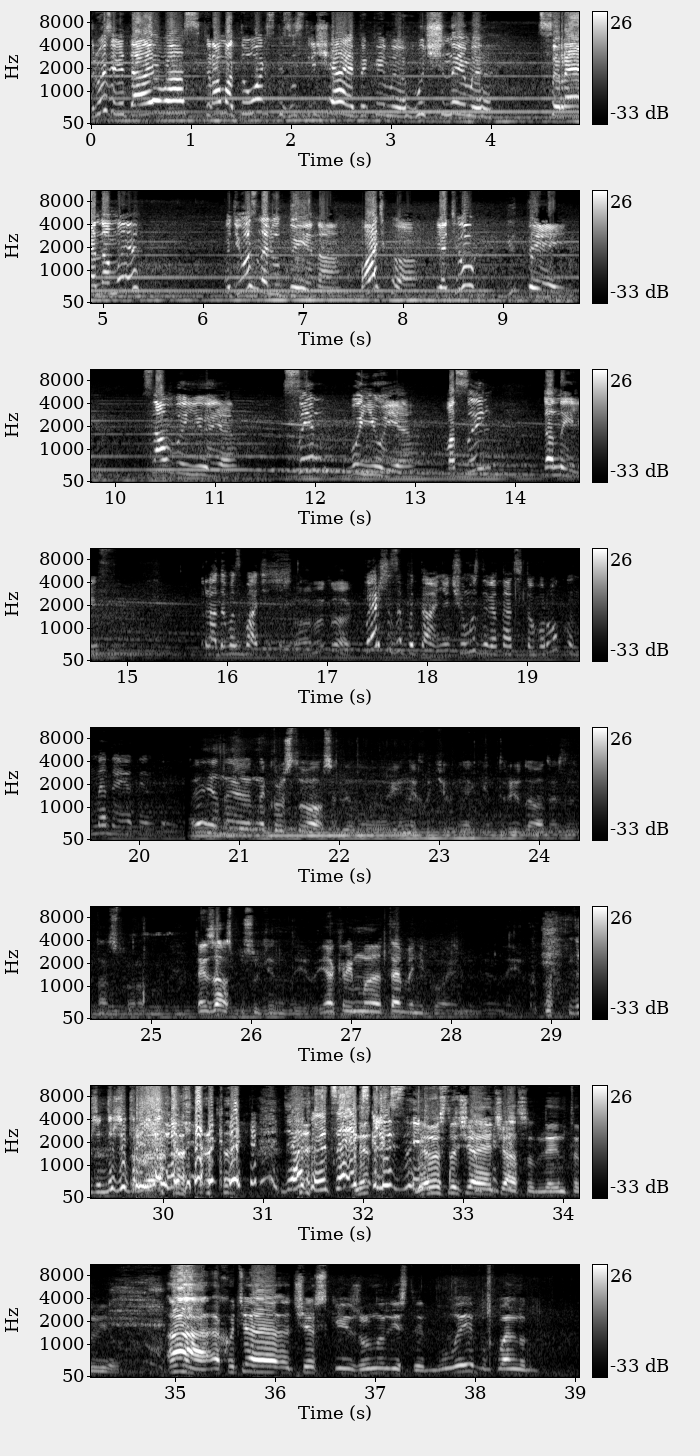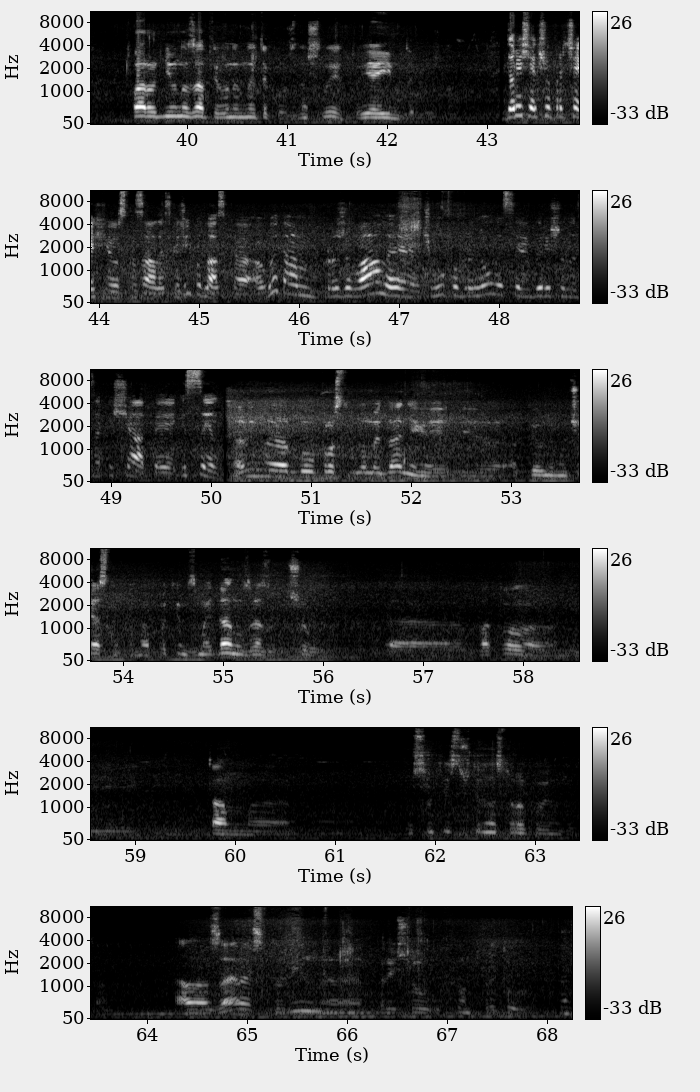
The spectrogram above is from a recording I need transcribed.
Друзі, вітаю вас! Краматорськ зустрічає такими гучними сиренами. Одіозна людина, батько п'ятьох дітей. Сам воює, син воює. Василь Данилів. Рада вас бачити. Саме так. Перше запитання: чому з 19-го року не даєте інтерв'ю? Та я не, не користувався і не хотів ніякі інтерв'ю давати з 19-го року. Та й зараз, по суті, не даю. Я крім е, тебе нікого. Дуже дуже приємно. Дякую. Дякую. Це ексклюзив. Не вистачає часу для інтерв'ю. А, хоча чеські журналісти були буквально пару днів назад, і вони мене також знайшли, то я їм також. До речі, якщо про Чехію сказали, скажіть, будь ласка, ви там проживали? Чому повернулися і вирішили захищати? І син А він е, був просто на Майдані е, активним учасником, а потім з Майдану зразу пішов е, в АТО там, е, по суті, з 14 року він вже там. А зараз то він е, перейшов у фонд притулу.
